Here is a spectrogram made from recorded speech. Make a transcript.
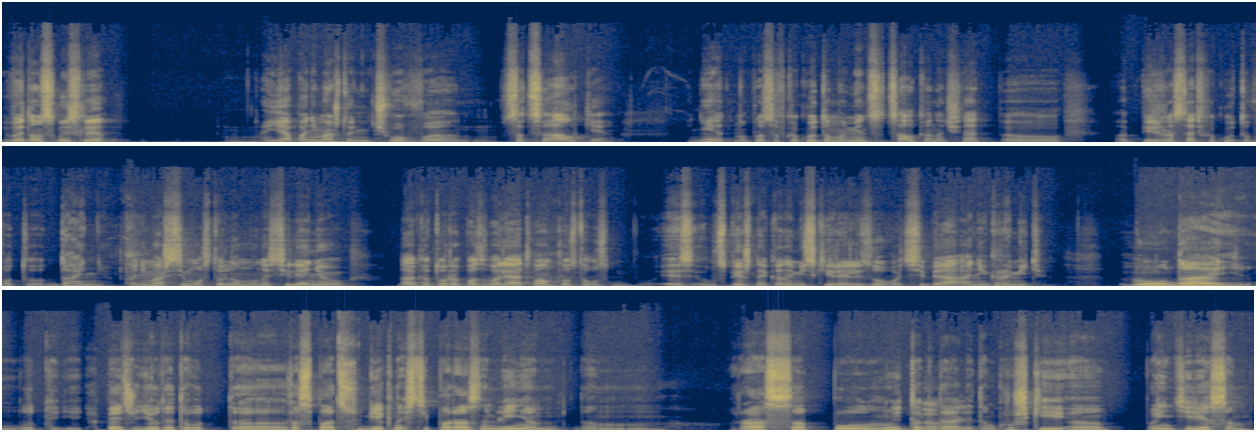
И в этом смысле я понимаю, что ничего в, в социалке нет, но просто в какой-то момент социалка начинает э, перерастать в какую-то вот дань, понимаешь, всему остальному населению, да, которая позволяет вам просто успешно экономически реализовывать себя, а не громить. Ну да, вот опять идет это вот э, распад субъектности по разным линиям, там, раса, пол, ну и так да. далее, там кружки э, по интересам.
